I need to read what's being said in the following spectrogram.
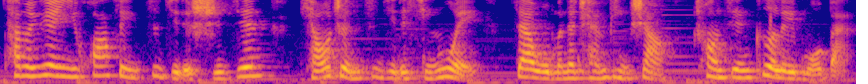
他们愿意花费自己的时间，调整自己的行为，在我们的产品上创建各类模板。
